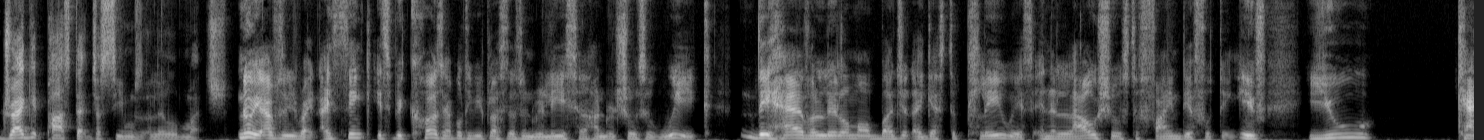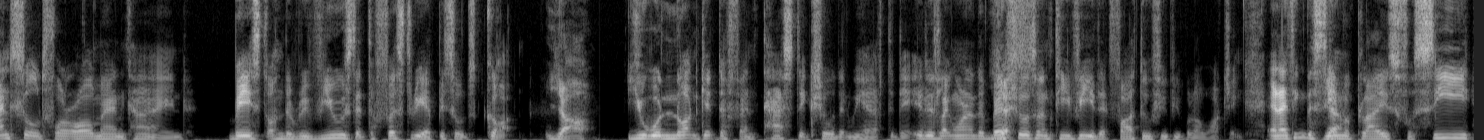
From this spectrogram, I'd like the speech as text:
drag it past that just seems a little much. No, you're absolutely right. I think it's because Apple TV Plus doesn't release 100 shows a week. They have a little more budget, I guess, to play with and allow shows to find their footing. If you cancelled For All Mankind based on the reviews that the first three episodes got, Yeah. you would not get the fantastic show that we have today. It is like one of the best Yes. shows on TV that far too few people are watching. And I think the same Yeah. applies for See.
